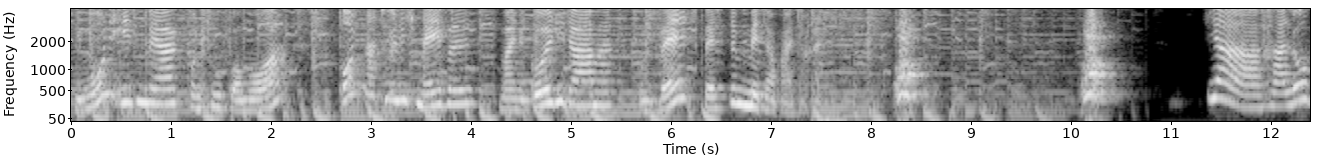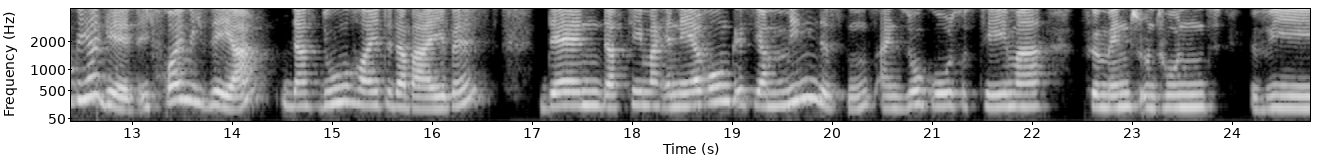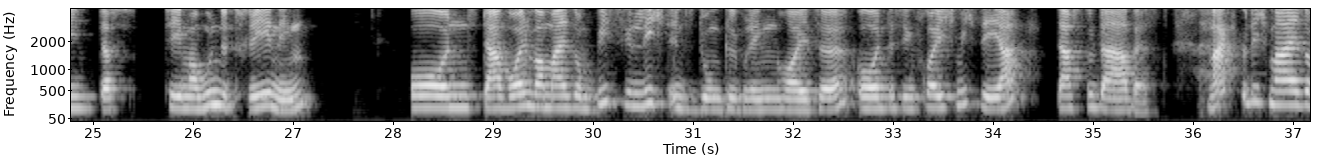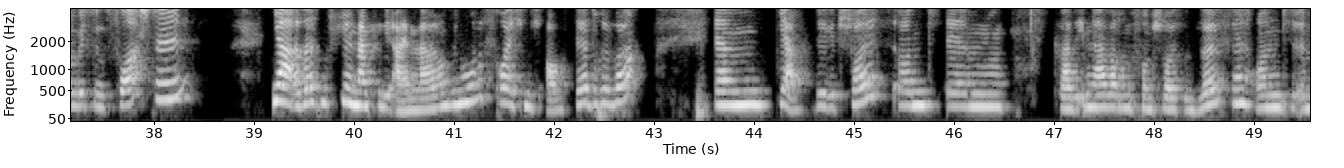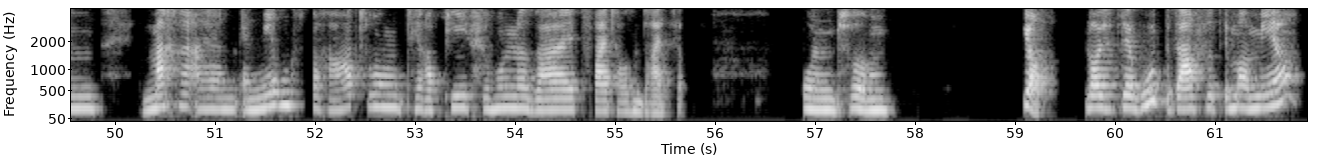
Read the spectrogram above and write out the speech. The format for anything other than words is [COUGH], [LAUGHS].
Simone Isenberg von Two for More und natürlich Mabel, meine Goldie-Dame und weltbeste Mitarbeiterin. Ja, hallo Birgit. Ich freue mich sehr, dass du heute dabei bist, denn das Thema Ernährung ist ja mindestens ein so großes Thema für Mensch und Hund wie das Thema Hundetraining. Und da wollen wir mal so ein bisschen Licht ins Dunkel bringen heute. Und deswegen freue ich mich sehr, dass du da bist. Magst du dich mal so ein bisschen vorstellen? Ja, also erstmal vielen Dank für die Einladung, Simone. Freue ich mich auch sehr drüber. Ähm, ja, Birgit Scholz und ähm, quasi Inhaberin von Scholz und Wölfe und ähm, mache ähm, Ernährungsberatung, Therapie für Hunde seit 2013. Und ähm, ja, läuft sehr gut. Bedarf wird immer mehr.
